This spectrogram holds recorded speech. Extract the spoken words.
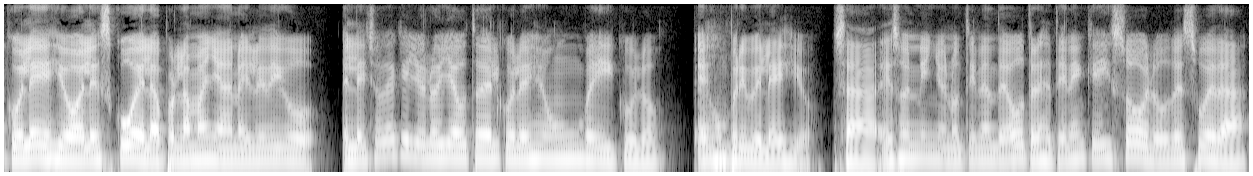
colegio o a la escuela por la mañana y le digo, el hecho de que yo lo lleve a usted del colegio en un vehículo es un privilegio. O sea, esos niños no tienen de otra, se tienen que ir solos de su edad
